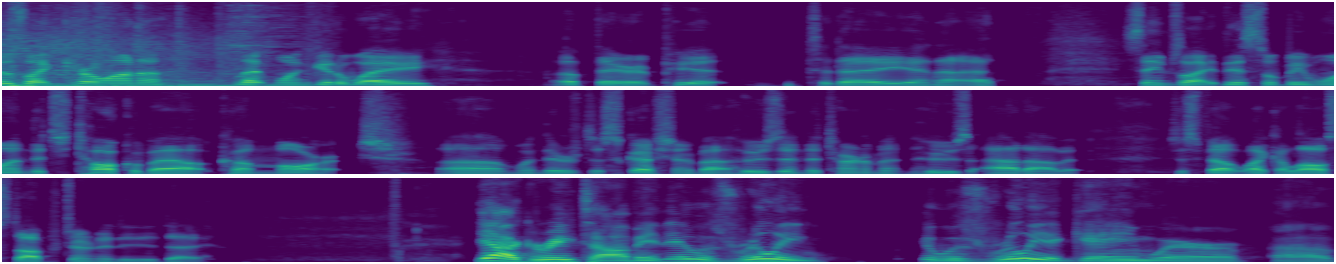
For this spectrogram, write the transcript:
feels like Carolina let one get away up there at Pitt today, and I, seems like this will be one that you talk about come March um, when there's discussion about who's in the tournament and who's out of it. Just felt like a lost opportunity today. Yeah, I agree, tom Tommy. It was really, it was really a game where uh,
